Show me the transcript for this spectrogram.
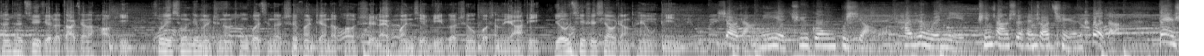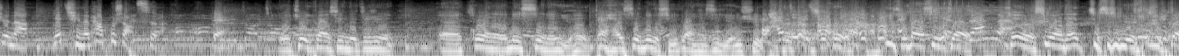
但他拒绝了大家的好意，所以兄弟们只能通过请他吃饭这样的方式来缓解逼哥生活上的压力。尤其是校长谭咏麟，校长，你也居功不小啊。他认为你平常是很少请人客的，但是呢，也请了他不少次了。对，我最高兴的就是，呃，过了那四年以后，他还是那个习惯还是延续，我还记得起对，一直到现在 所以我希望他就是延续下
